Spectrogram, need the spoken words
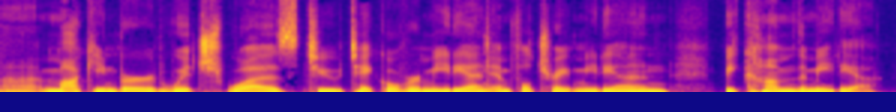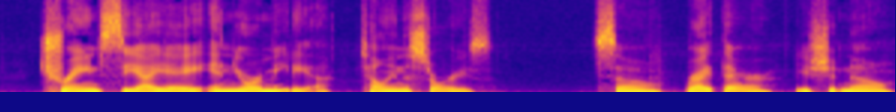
uh, Mockingbird, which was to take over media and infiltrate media and become the media? Trained CIA in your media, telling the stories. So, right there, you should know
